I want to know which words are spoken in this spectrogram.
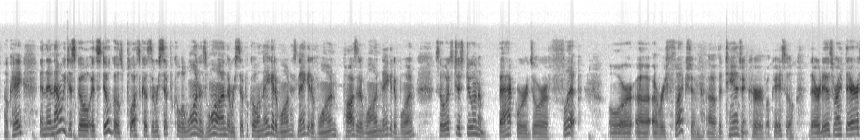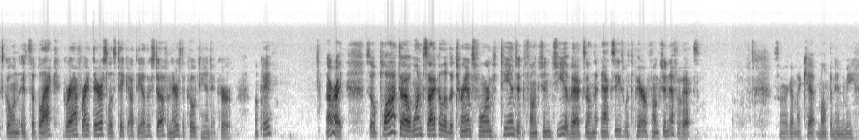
Okay, and then now we just go, it still goes plus because the reciprocal of 1 is 1, the reciprocal of negative 1 is negative 1, positive 1, negative 1. So it's just doing a backwards or a flip or a, a reflection of the tangent curve. Okay, so there it is right there. It's going, it's a black graph right there. So let's take out the other stuff, and there's the cotangent curve. Okay. All right, so plot uh, one cycle of the transformed tangent function g of x on the axes with the parent function f of x. Sorry, I got my cat bumping into me.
